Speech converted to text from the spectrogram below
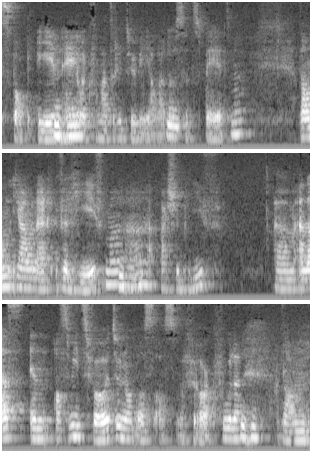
stap 1 Mhm. eigenlijk van het ritueel. Hè. Dus het spijt me. Dan gaan we naar vergeef me, Mhm. hè, alsjeblieft. Ehm, en dat is in, als we iets fout doen of als, als we wrok voelen, Mhm. dan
